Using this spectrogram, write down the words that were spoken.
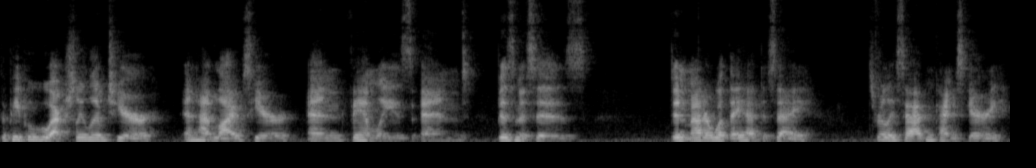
the people who actually lived here and had lives here and families and businesses didn't matter what they had to say. It's really sad and kind of scary.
